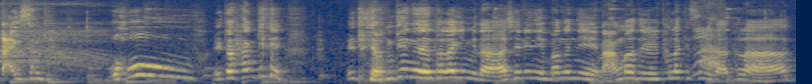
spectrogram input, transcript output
나이스 한 개. 워호. 일단 한 개. 일단 연계는 탈락입니다. 셰리님, 빵근님, 악마들 탈락했습니다. 탈락.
